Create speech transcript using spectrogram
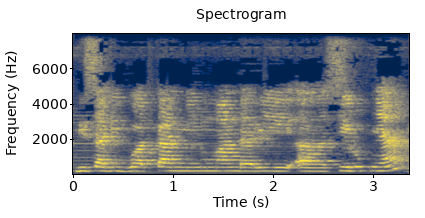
bisa dibuatkan minuman dari uh, sirupnya.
